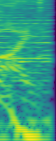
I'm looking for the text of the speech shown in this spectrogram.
Fight.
